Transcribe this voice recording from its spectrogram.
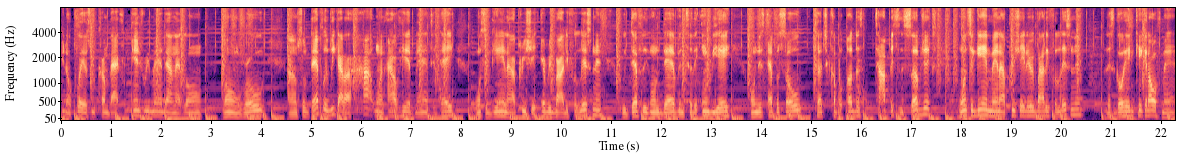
you know, players who come back from injury, man, down that long, long road. Um, so definitely we got a hot one out here, man, today. Once again, I appreciate everybody for listening. We definitely gonna dive into the NBA on this episode, touch a couple other topics and subjects. Once again, man, I appreciate everybody for listening. Let's go ahead and kick it off, man.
